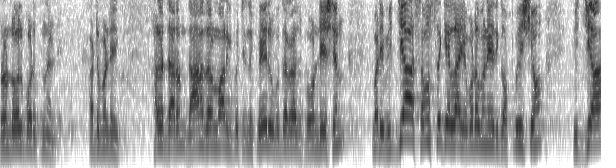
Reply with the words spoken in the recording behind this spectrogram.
రెండు రోజులు పడుతుందండి. అటువంటి అలా ధర్మ దాన ధర్మాలకు పెట్టిన పేరు ఉత్తరరాజు ఫౌండేషన్. మరి విద్యా సంస్థకి ఇలా ఇవ్వడం అనేది గొప్ప విషయం. విద్య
